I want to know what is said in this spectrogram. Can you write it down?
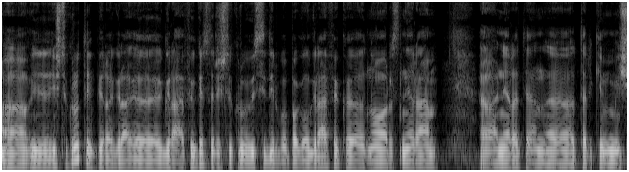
Iš tikrųjų taip yra gra, e, grafikas ir iš tikrųjų visi dirba pagal grafiką, nors nėra, nėra ten, tarkim, iš,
